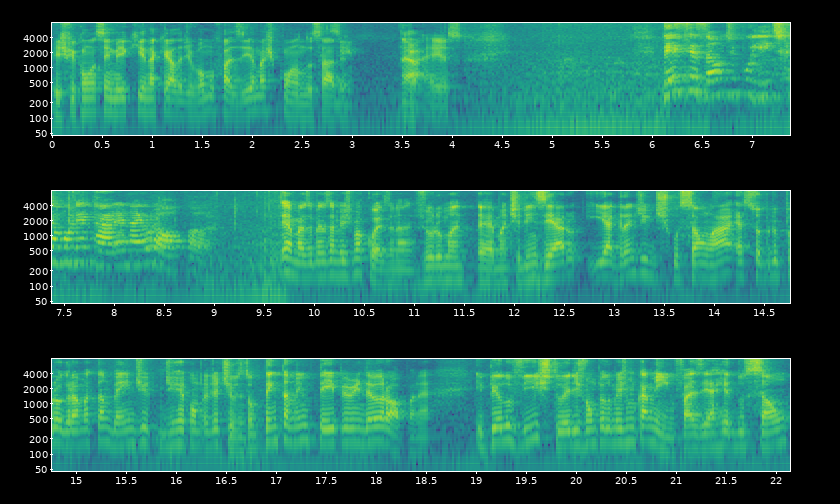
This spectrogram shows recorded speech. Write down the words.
eles ficam assim meio que naquela de vamos fazer, mas quando, sabe? Ah, é isso. Decisão de política monetária na Europa. É mais ou menos a mesma coisa, né? Juro man- é, mantido em zero e a grande discussão lá é sobre o programa também de, de recompra de ativos. Então tem também o tapering da Europa, né? E pelo visto eles vão pelo mesmo caminho, fazer a redução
